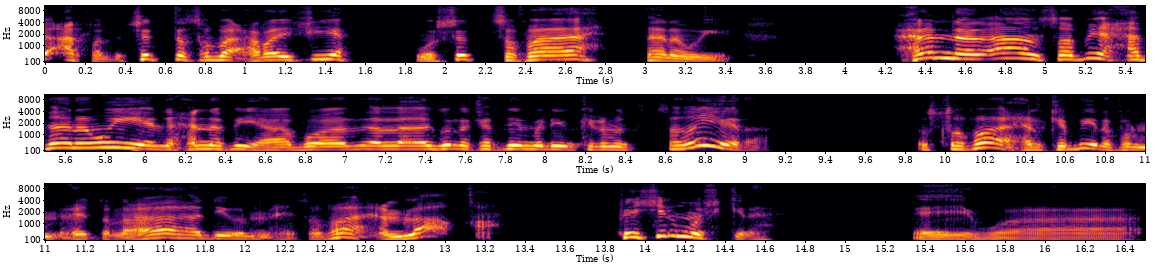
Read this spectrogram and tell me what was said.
عفوا ست صفائح رئيسية وست صفائح ثانوية. حنا الآن صفيحة ثانوية اللي حنا فيها أقول لك 2 مليون كيلومتر صغيرة. الصفائح الكبيرة في المحيط الهادي والمحيط صفائح عملاقة. فيش المشكلة؟ أيوة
